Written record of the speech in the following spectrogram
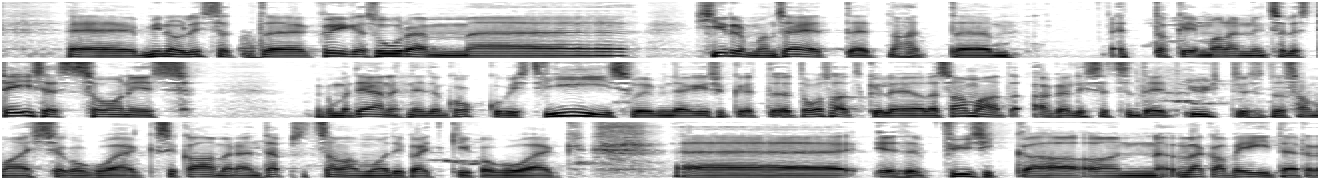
minu lihtsalt äh, kõige suurem äh, hirm on see, et, et noh, et et okei okay,, ma olen nüüd selles teises tsoonis aga ma tean, et neid on kokku vist viis või midagi sihuke, et osad küll ei ole samad, aga lihtsalt sa teed ühte sedasama asja kogu aeg, see kaamera on täpselt samamoodi katki kogu aeg. Ja see füüsika on väga veider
